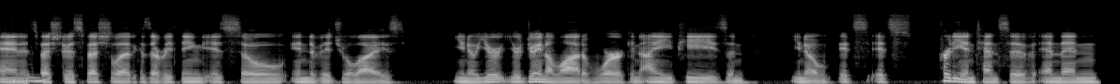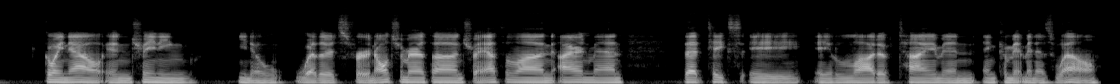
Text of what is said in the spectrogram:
and Mhm. especially with special ed because everything is so individualized you know you're you're doing a lot of work and IEPs and you know it's it's pretty intensive and then going out and training you know whether it's for an ultra marathon triathlon ironman that takes a a lot of time and and commitment as well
